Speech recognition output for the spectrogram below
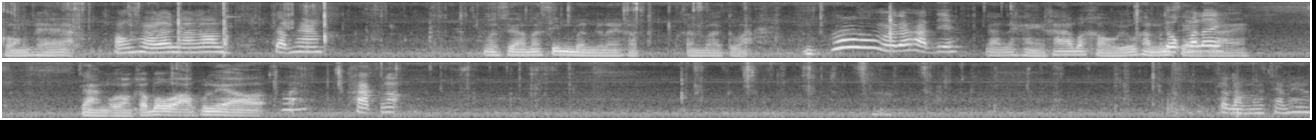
ของแท้ของแท้แล้วแน่นอนจับแห้งมาเสือมาซิมเบิงกันเลยครับ กันว่าตัว มาได้หัดดีงานเลยหายค่าบะเขาอยู่ครับมันยกแสบมาเลย หลายจ่างออกกระบอกเอาคุณแล้วคักเนาะกระหลำมาจับแห้ง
